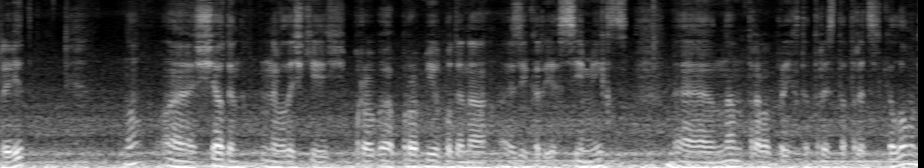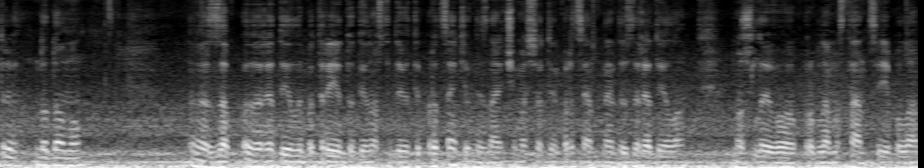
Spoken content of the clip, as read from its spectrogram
Привіт. Ну, е, ще один невеличкий е, пробіг буде на Zikr 7X. Е, Нам треба проїхати 330 км додому. Зарядили батарею до 99%. Не знаю, чомусь 1% не дозарядило. Можливо, проблема станції була.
